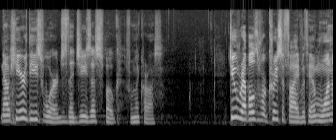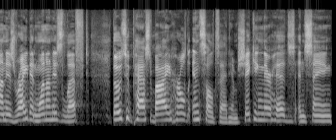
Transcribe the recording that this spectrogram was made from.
Now, hear these words that Jesus spoke from the cross. Two rebels were crucified with him, one on his right and one on his left. Those who passed by hurled insults at him, shaking their heads and saying,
